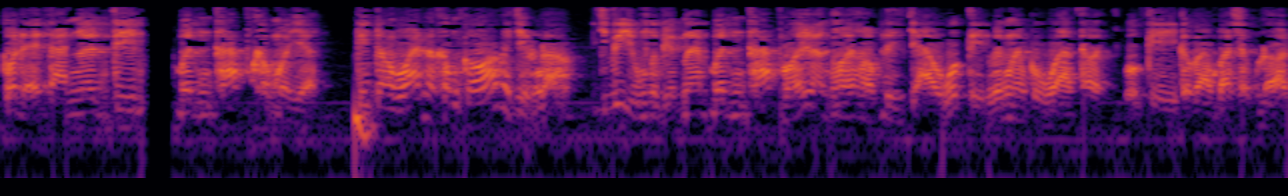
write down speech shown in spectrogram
có để ta lên tim, bên tháp không bao giờ. Cái văn hóa nó không có cái chuyện đó. Chỉ ví dụ người Việt Nam bên tháp mỗi lần hội họp thì chào quốc kỳ Việt Nam Cộng Hòa thôi, quốc kỳ cờ vàng ba sọc đỏ,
